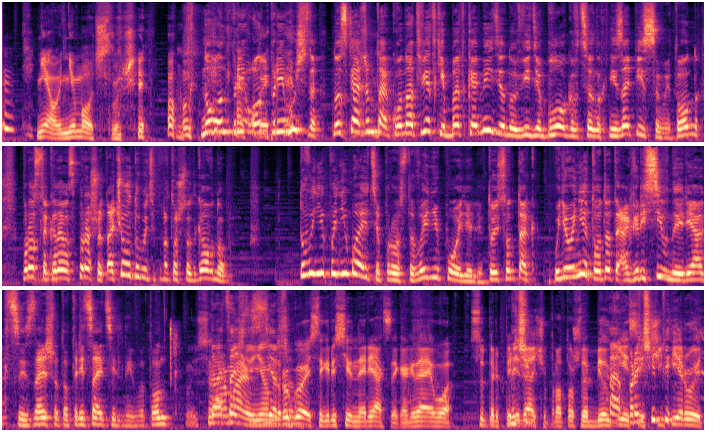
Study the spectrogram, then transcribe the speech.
Не, он не молча слушает. Но он, преимущественно, ну скажем так, он ответки бэткомедиану в виде блогов целых не записывает. Он просто, когда его спрашивают, а что вы думаете про то, что это говно? Ну вы не понимаете просто, вы не поняли. То есть он так, у него нет вот этой агрессивной реакции, знаешь, вот отрицательной. Вот он Все Да, нормально, у него другой есть агрессивная реакция, когда его супер передачу про то, что Билл А, Гейтс чипирует,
